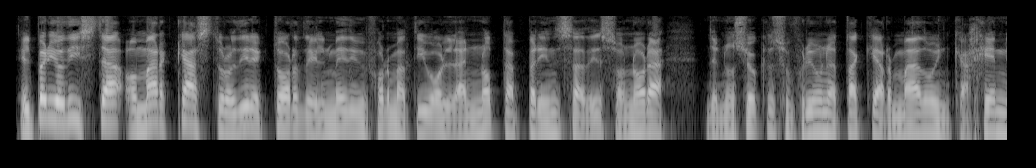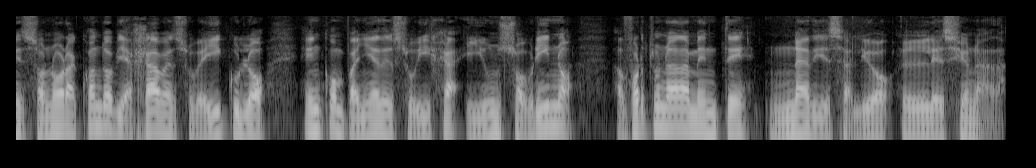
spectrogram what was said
El periodista Omar Castro, director del medio informativo La Nota Prensa de Sonora, denunció que sufrió un ataque armado en Cajeme, Sonora, cuando viajaba en su vehículo en compañía de su hija y un sobrino. Afortunadamente, nadie salió lesionada.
